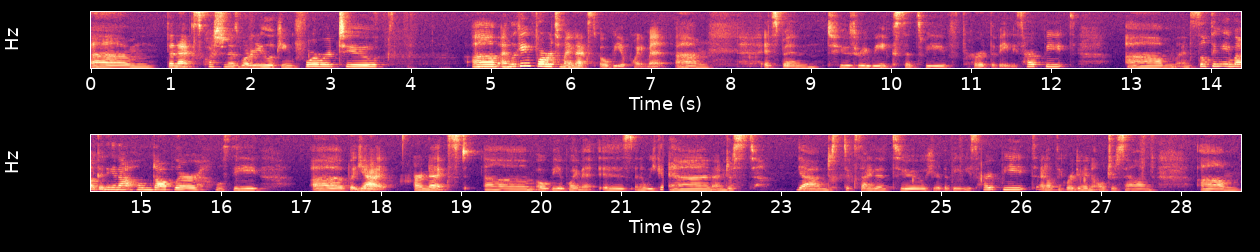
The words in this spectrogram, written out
Um, the next question is What are you looking forward to? Um, I'm looking forward to my next OB appointment. Um, it's been two, three weeks since we've heard the baby's heartbeat. Um, I'm still thinking about getting an at home Doppler. We'll see. Uh, but yeah, our next um, OB appointment is in a week, and I'm just yeah, I'm just excited to hear the baby's heartbeat. I don't think we're doing an ultrasound. Um,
